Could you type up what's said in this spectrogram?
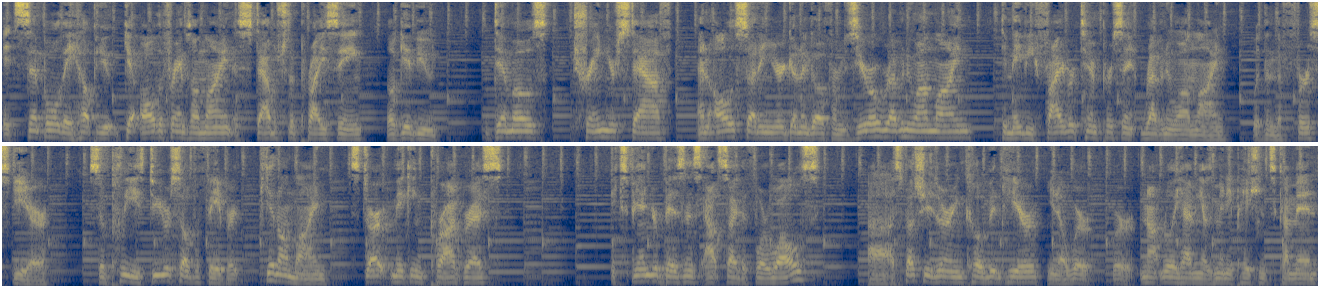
it's simple. They help you get all the frames online, establish the pricing. They'll give you demos, train your staff, and all of a sudden you're going to go from zero revenue online to maybe 5 or 10% revenue online within the first year. So please do yourself a favor, get online, start making progress, expand your business outside the four walls. Uh, especially during COVID here, you know, we're, we're not really having as many patients come in.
